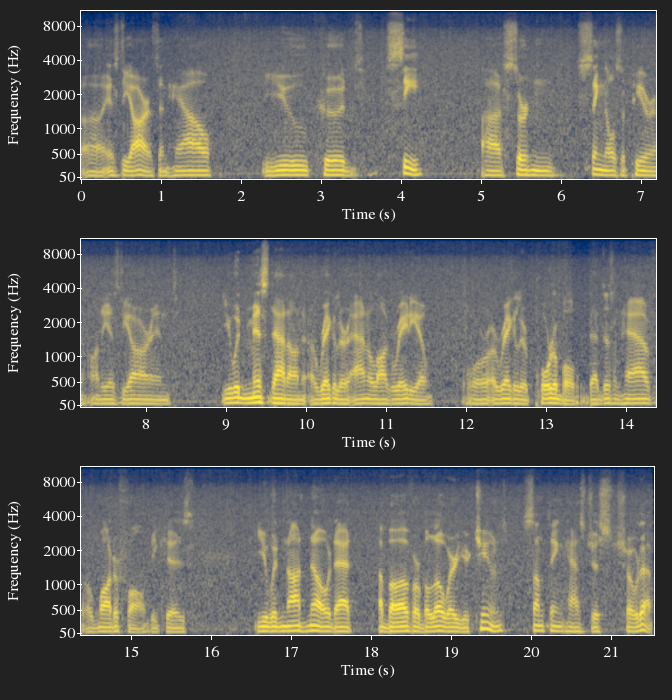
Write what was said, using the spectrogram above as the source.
uh, SDRs and how you could see uh, certain signals appear on the SDR, and you would miss that on a regular analog radio or a regular portable that doesn't have a waterfall because you would not know that above or below where you're tuned something has just showed up.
